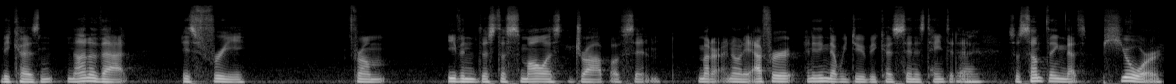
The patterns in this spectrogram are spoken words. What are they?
because none of that is free from even just the smallest drop of sin. No matter no any effort, anything that we do, because sin has tainted it. So something that's pure,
